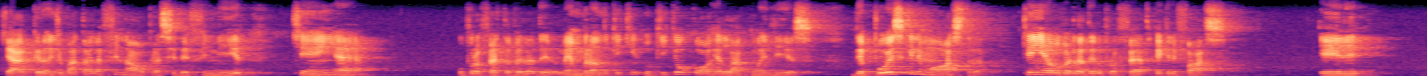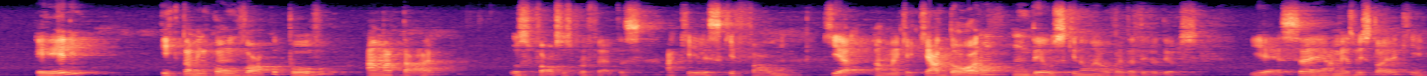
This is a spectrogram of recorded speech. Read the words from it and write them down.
que é a grande batalha final para se definir quem é o profeta verdadeiro. Lembrando o que, que, o que, que ocorre lá com Elias. Depois que ele mostra quem é o verdadeiro profeta, o que, que ele faz? Ele ele e também convoca o povo a matar os falsos profetas, aqueles que falam que, que adoram um Deus que não é o verdadeiro Deus. E essa é a mesma história aqui.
